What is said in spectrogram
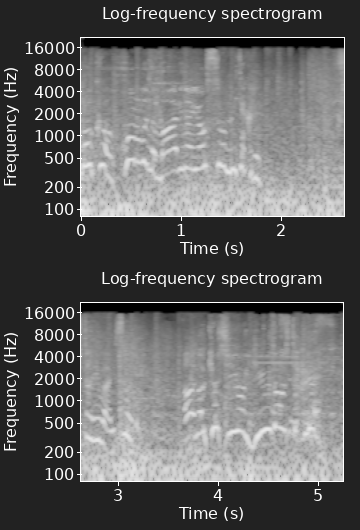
僕は本部の周りの様子を見てくる。二人は急いであの巨人を誘導してくれ。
